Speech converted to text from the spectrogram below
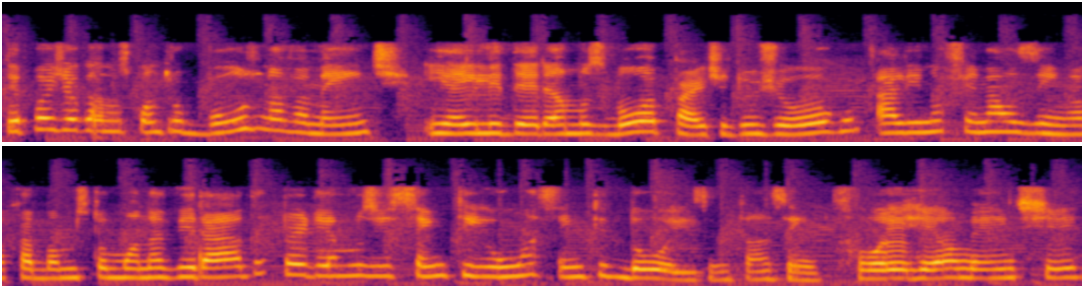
Depois jogamos contra o Bulls novamente, e aí lideramos boa parte do jogo. Ali no finalzinho, acabamos tomando a virada, perdemos de 101 a 102. Então, assim, foi realmente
